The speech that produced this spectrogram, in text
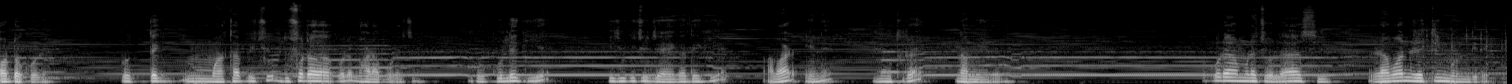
অটো করে। প্রত্যেক মাথা পিছু দুশো টাকা করে ভাড়া পড়েছে। গোকুলে গিয়ে কিছু কিছু জায়গা দেখিয়ে আবার এনে মথুরায় নামিয়ে দেবে। করে আমরা চলে আসি রামান রীতি মন্দিরে।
